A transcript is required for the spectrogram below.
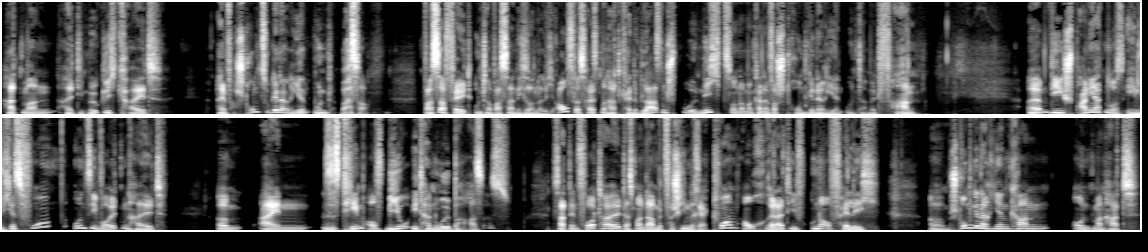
hat man halt die Möglichkeit, einfach Strom zu generieren und Wasser. Wasser fällt unter Wasser nicht sonderlich auf, das heißt, man hat keine Blasenspur, nichts, sondern man kann einfach Strom generieren und damit fahren. Ähm, die Spanier hatten sowas ähnliches vor und sie wollten halt ähm, ein System auf Bioethanolbasis. Das hat den Vorteil, dass man da mit verschiedenen Reaktoren auch relativ unauffällig ähm, Strom generieren kann und man hat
